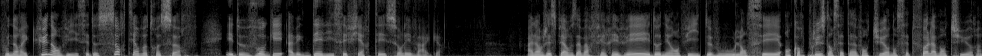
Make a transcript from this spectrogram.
vous n'aurez qu'une envie, c'est de sortir votre surf et de voguer avec délice et fierté sur les vagues. Alors j'espère vous avoir fait rêver et donner envie de vous lancer encore plus dans cette aventure, dans cette folle aventure.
